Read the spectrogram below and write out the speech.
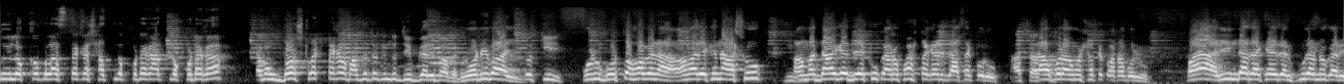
দুই লক্ষ প্লাস টাকা সাত লক্ষ টাকা আট লক্ষ টাকা এবং দশ লাখ টাকার বাজেটও কিন্তু জিপ গাড়ি পাবেন। রনি ভাই তো কি? কোনো করতে হবে না। আমার এখানে আসুক আমার ডাকে দেখুক আরও পাঁচটা গাড়ি যাচাই করুক। আচ্ছা, আচ্ছা। তারপর আমার সাথে কথা বলুক। ভাইয়া রিনটা দেখাই দেন পুরানো গাড়ি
